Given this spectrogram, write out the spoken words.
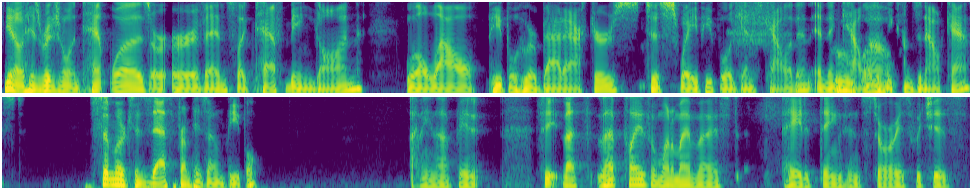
you know, his original intent was, or, or events like Teft being gone. Will allow people who are bad actors to sway people against Kaladin, and then Ooh, Kaladin wow. becomes an outcast, similar to Szeth from his own people. I mean, that'd be see that's that plays on one of my most hated things in stories, which is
